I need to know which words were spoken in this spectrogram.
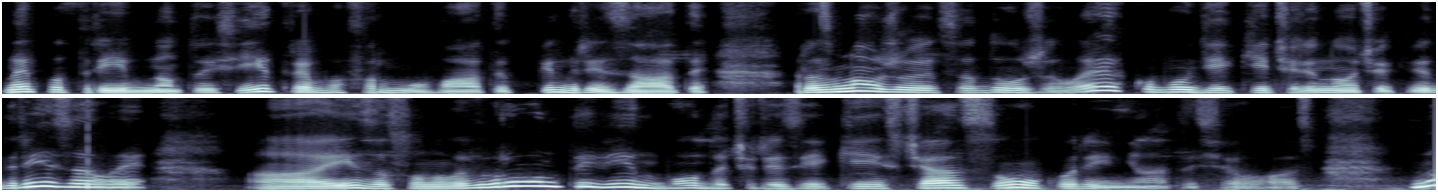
не потрібно. Тобто її треба формувати, підрізати. Розмножується дуже легко, будь-який черіночок відрізали і засунули в ґрунт, і він буде через якийсь час укорінятися у вас. Ну,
